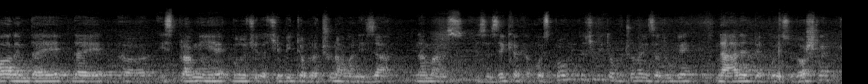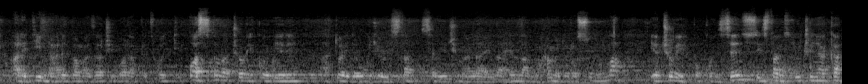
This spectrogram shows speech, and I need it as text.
alem da je, da je uh, ispravnije, budući da će biti obračunavani za namaz za zikr kako je spomni, da će biti obračunavani za druge naredbe koje su došle, ali tim naredbama znači mora prethoditi osnova čovjek koji vjeri, a to je da uđe u islam sa riječima La ilaha illa Muhammedu Rasulullah, jer čovjek po konsensusu islamskih učenjaka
